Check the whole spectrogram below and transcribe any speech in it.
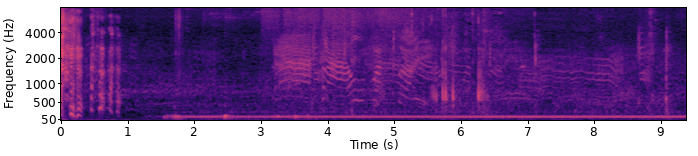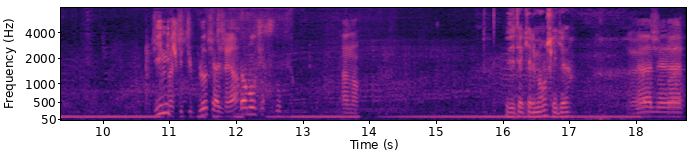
blocage dans mon perso. Ah non. Vous étiez à quelle manche, les gars? Euh, Ah, je sais mais- pas.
